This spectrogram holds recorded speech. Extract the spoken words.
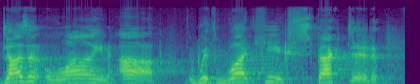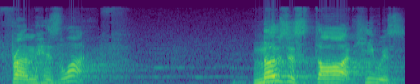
doesn't line up with what he expected from his life. Moses thought he was,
